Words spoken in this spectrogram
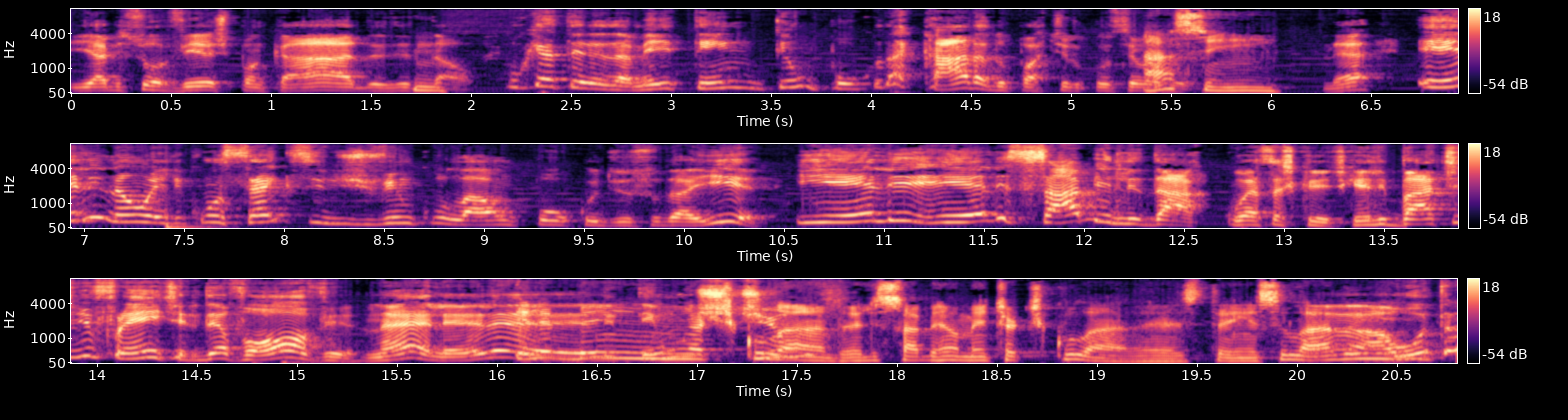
e absorver as pancadas e Hum. tal. Porque a Theresa May tem, tem um pouco da cara do Partido Conservador. Ah, sim. né? Ele não, ele consegue se desvincular um pouco disso daí e ele, ele sabe lidar com essas críticas. Ele bate de frente, ele devolve, né? Ele, ele, Ele é bem tem um articulado, estilo- ele sabe realmente articular. né? Tem esse lado. Ah, a e- outra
